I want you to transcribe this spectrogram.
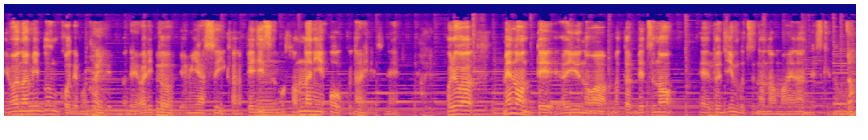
岩波文庫でも出てるので、割と読みやすいかな、ページ数もそんなに多くないですね。はい。これはメノンっていうのはまた別の、えーとうん人物の名前なんですけども、あ、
